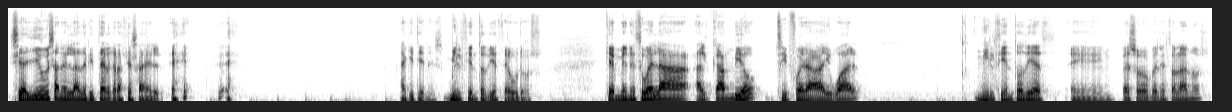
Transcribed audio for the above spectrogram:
Si allí usan el ladritel gracias a él. Aquí tienes, 1.110 euros. Que en Venezuela, al cambio, si fuera igual, 1.110 en pesos venezolanos.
